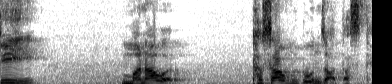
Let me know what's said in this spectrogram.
ती मनावर ठसा उमटवून जात असते.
